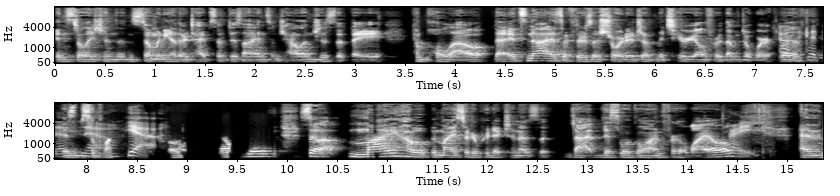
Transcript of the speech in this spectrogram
installations and so many other types of designs and challenges that they can pull out that it's not as if there's a shortage of material for them to work Oh my with goodness, no. Yeah. so my hope and my sort of prediction is that, this will go on for a while Right. and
